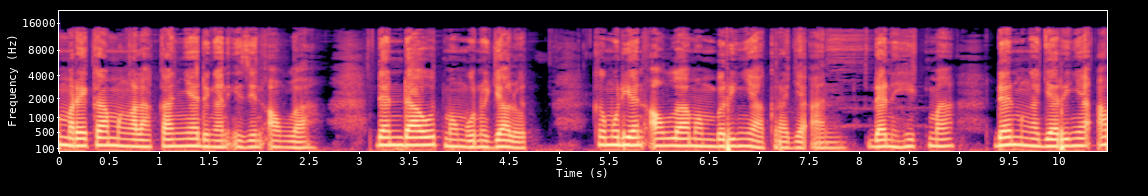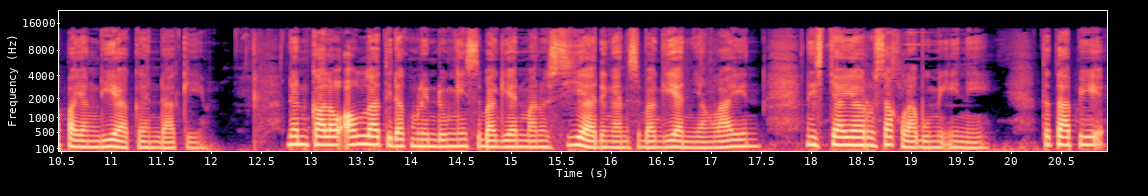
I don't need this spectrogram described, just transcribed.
mereka mengalahkannya dengan izin Allah. Dan Daud membunuh Jalut. Kemudian Allah memberinya kerajaan dan hikmah dan mengajarinya apa yang dia kehendaki. Dan kalau Allah tidak melindungi sebagian manusia dengan sebagian yang lain, niscaya rusaklah bumi ini. Tetapi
